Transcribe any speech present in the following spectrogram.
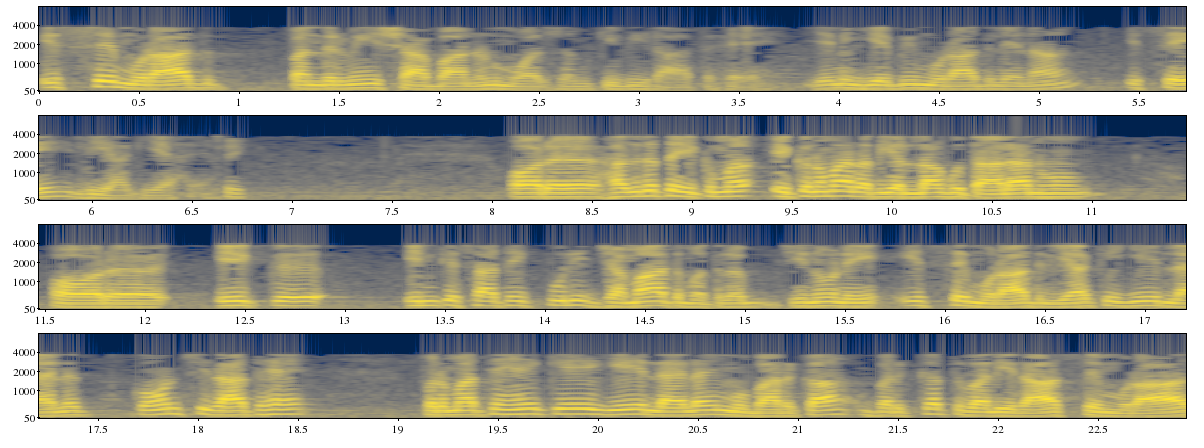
اس سے مراد پندرہویں شابان المعظم کی بھی رات ہے۔ یعنی یہ بھی مراد لینا اس سے لیا گیا ہے۔ اور حضرت اکرما رضی اللہ تعالیٰ عنہ اور ایک ان کے ساتھ ایک پوری جماعت مطلب جنہوں نے اس سے مراد لیا کہ یہ لالت کون سی رات ہے فرماتے ہیں کہ یہ لالہ مبارکہ برکت والی رات سے مراد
